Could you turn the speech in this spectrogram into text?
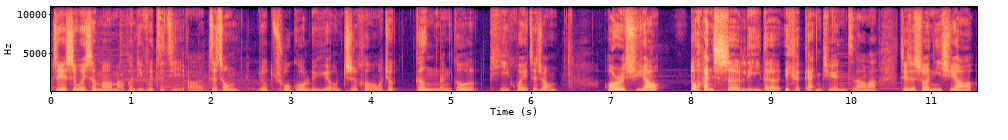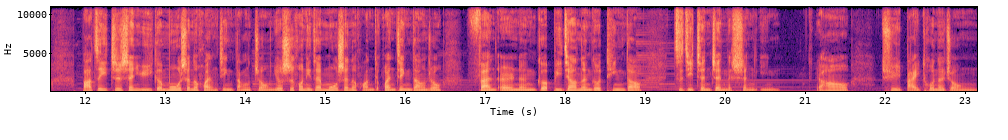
这也是为什么马昆蒂夫自己呃，自从有出国旅游之后，我就。更能够体会这种偶尔需要断舍离的一个感觉，你知道吗？就是说，你需要把自己置身于一个陌生的环境当中，有时候你在陌生的环环境当中，反而能够比较能够听到自己真正的声音，然后去摆脱那种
